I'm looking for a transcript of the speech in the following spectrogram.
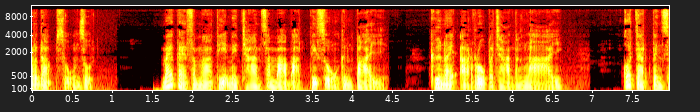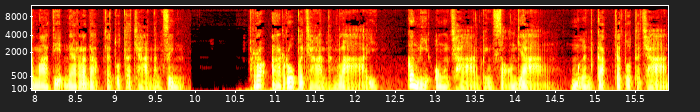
ระดับสูงสุด แม้แต่สมาธิในฌานสมาบัติที่สูงขึ้นไป คือในอรูปฌานทั้งหลาย ก็จัดเป็นสมาธิในระดับจตุตฌานทั้งสิ้น เพราะอารูปฌานทั้งหลายก็มีองค์ฌานเพียงสองอย่าง เหมือนกับจตุตฌาน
